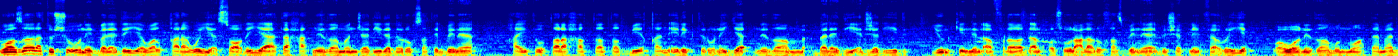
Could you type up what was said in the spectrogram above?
وزارة الشؤون البلدية والقروية السعودية أتاحت نظاما جديدا لرخصة البناء حيث طرحت تطبيقا إلكتروني نظام بلدي الجديد يمكن للأفراد الحصول على رخص بناء بشكل فوري وهو نظام معتمد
